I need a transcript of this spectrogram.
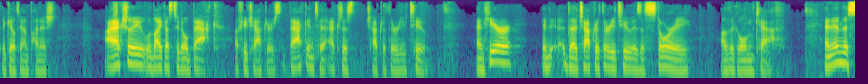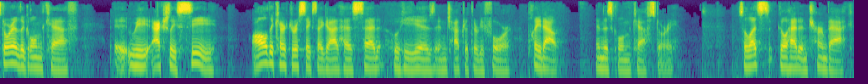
the guilty unpunished, I actually would like us to go back a few chapters, back into Exodus chapter 32. And here, the chapter 32 is a story of the golden calf. And in this story of the golden calf, it, we actually see all the characteristics that God has said who He is in chapter 34 played out in this golden calf story. So let's go ahead and turn back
